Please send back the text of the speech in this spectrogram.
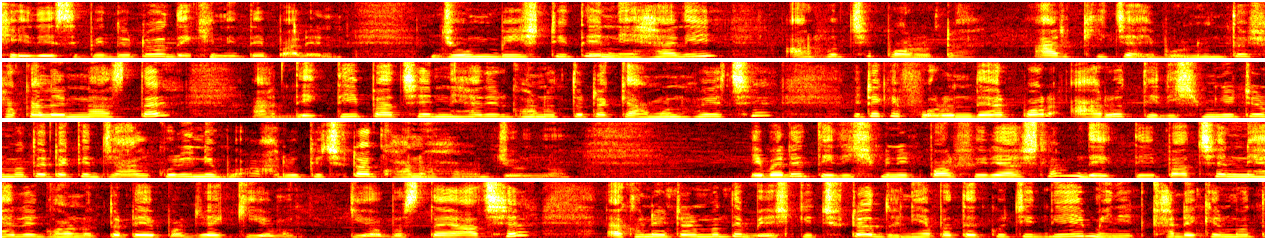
সেই রেসিপি দুটোও দেখে নিতে পারেন। ঝুম বৃষ্টিতে নেহারি আর হচ্ছে পরোটা। আর কি চাই বলুন তো? সকালের নাস্তায়। আর দেখতেই পাচ্ছেন নেহারির ঘনত্বটা কেমন হয়েছে। এটাকে ফোড়ন দেওয়ার পর আরও তিরিশ মিনিটের মতো এটাকে জাল করে নেব আরও কিছুটা ঘন হওয়ার জন্য। এবারে তিরিশ মিনিট পর ফিরে আসলাম, দেখতেই পাচ্ছেন নেহারির ঘনত্বটা এ পর্যায়ে কী কী অবস্থায় আছে? এখন এটার মধ্যে বেশ কিছুটা ধনিয়া পাতা কুচি দিয়ে মিনিট খানেকের মতো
